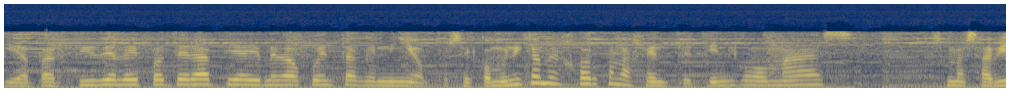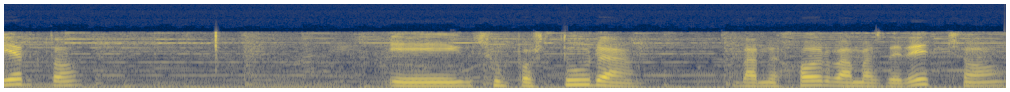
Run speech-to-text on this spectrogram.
Y a partir de la hipoterapia yo me he dado cuenta que el niño pues, se comunica mejor con la gente, tiene como más, es más abierto, y su postura va mejor, va más derecho,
